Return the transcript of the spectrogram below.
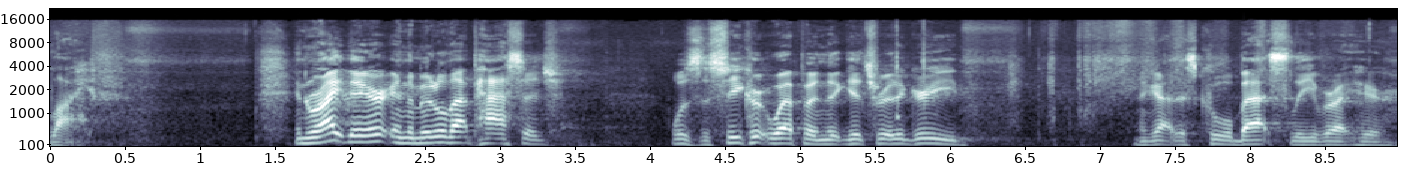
life. And right there in the middle of that passage was the secret weapon that gets rid of greed. I got this cool bat sleeve right here.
